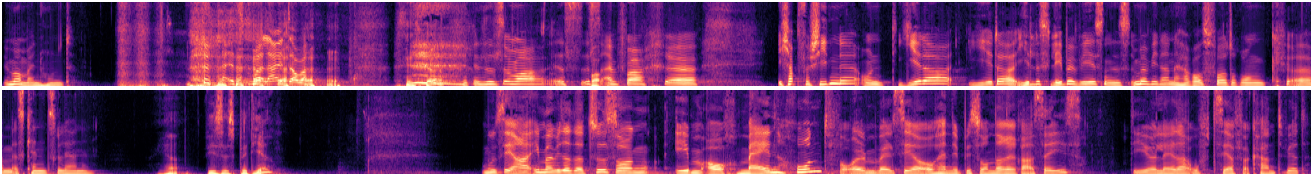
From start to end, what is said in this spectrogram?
immer mein Hund. es tut mir leid, aber ja. es ist immer, es ist einfach, äh, ich habe verschiedene und jeder, jeder, jedes Lebewesen ist immer wieder eine Herausforderung, ähm, es kennenzulernen. Ja, wie ist es bei dir? Muss ich auch immer wieder dazu sagen, eben auch mein Hund, vor allem weil sie ja auch eine besondere Rasse ist, die ja leider oft sehr verkannt wird.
